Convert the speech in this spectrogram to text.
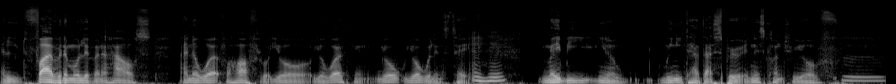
and five of them will live in a house and they'll work for half what you're you're working you're you're willing to take. Mm-hmm. Maybe you know we need to have that spirit in this country of Mm.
